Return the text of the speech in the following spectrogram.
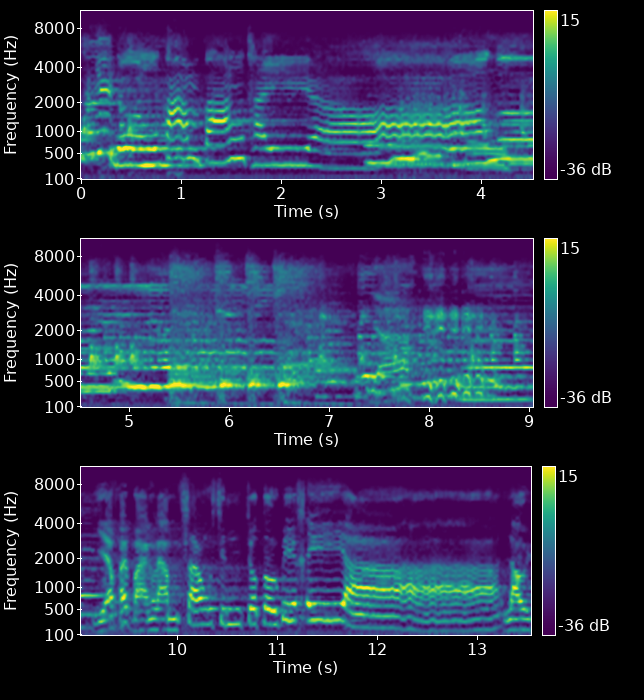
với đường tam tạng thầy à, ngươi Dạ. Dạ phải bạn làm sao xin cho tôi biết ý à Lời.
